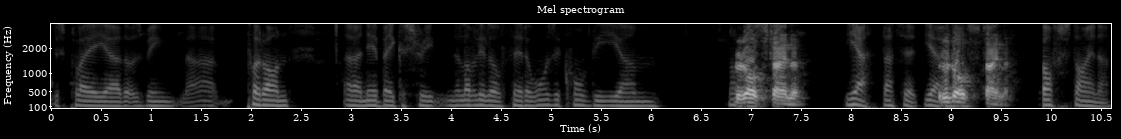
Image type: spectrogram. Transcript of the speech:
this play uh, that was being uh, put on uh, near Baker Street in a lovely little theater. What was it called? The um, Rudolf Steiner. yeah, that's it. Yeah, Rudolf Steiner. Rudolf Steiner.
